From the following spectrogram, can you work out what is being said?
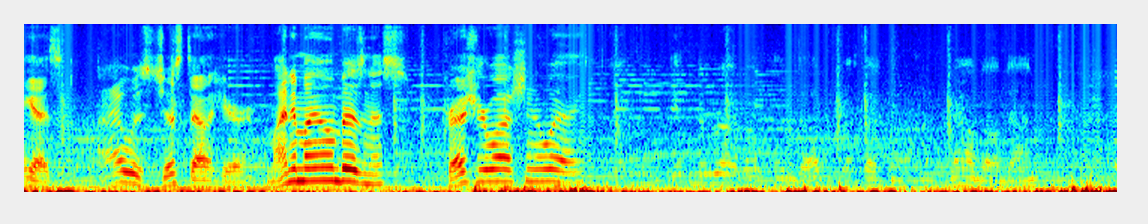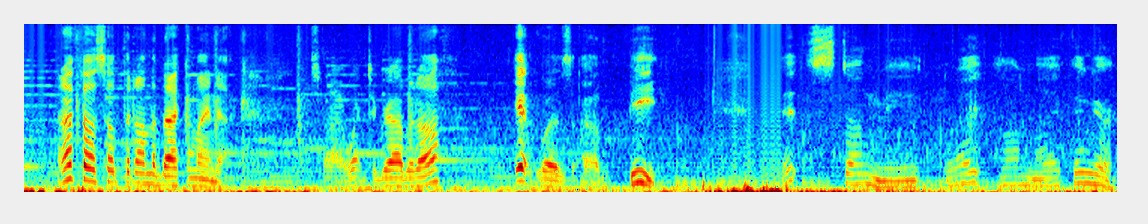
Hey guys, I was just out here minding my own business, pressure washing away, getting the rug all cleaned up, got the ground all done, and I felt something on the back of my neck. So I went to grab it off. It was a bee. It stung me right on my finger.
